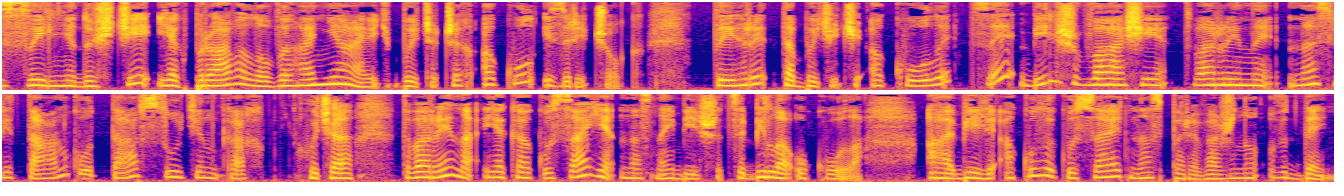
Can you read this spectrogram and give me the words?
Сильні дощі, як правило, виганяють бичачих акул із річок тигри та бичачі акули це більш ваші тварини на світанку та в сутінках. Хоча тварина, яка кусає нас найбільше, це біла акула, а білі акули кусають нас переважно вдень.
